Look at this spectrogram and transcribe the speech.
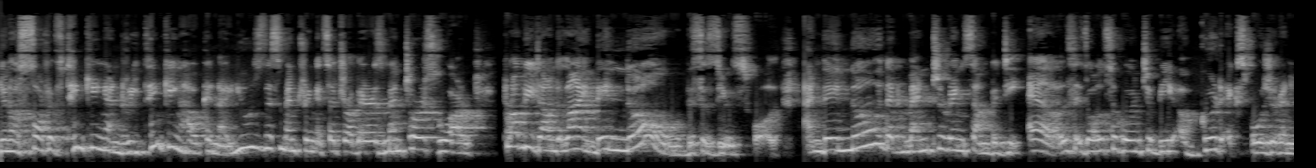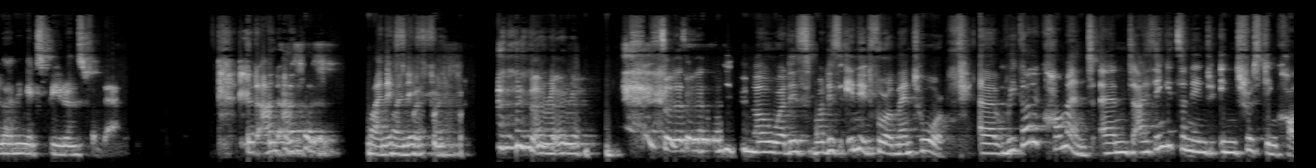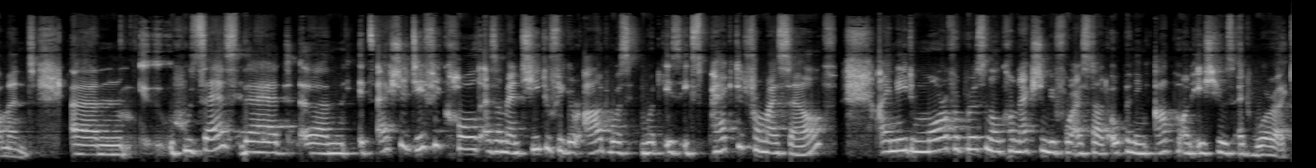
you know, sort of thinking and rethinking how can I use this mentoring, etc. Whereas mentors who are probably down the line, they know this is useful and they know that mentoring somebody else is also going to be a good exposure and learning experience for them. That answers my next, my next question. question. so that's I wanted to know what is what is in it for a mentor. Uh, we got a comment, and I think it's an in- interesting comment, um, who says that um, it's actually difficult as a mentee to figure out what what is expected from myself. I need more of a personal connection before I start opening up on issues at work,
